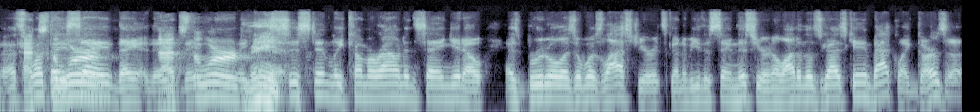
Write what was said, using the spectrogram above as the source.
That's, That's what the they say. They, they That's they, the word. They Man. consistently come around and saying, you know, as brutal as it was last year, it's going to be the same this year. And a lot of those guys came back, like Garza.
